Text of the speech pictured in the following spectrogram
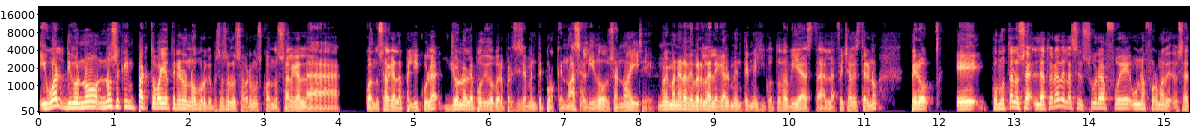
igual, digo, no, no sé qué impacto vaya a tener o no, porque pues eso lo sabremos cuando salga la, cuando salga la película. Yo no la he podido ver precisamente porque no ha salido, o sea, no hay, Sí. no hay manera de verla legalmente en México todavía hasta la fecha de estreno, pero eh, como tal, o sea, la teoría de la censura fue una forma de, o sea,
